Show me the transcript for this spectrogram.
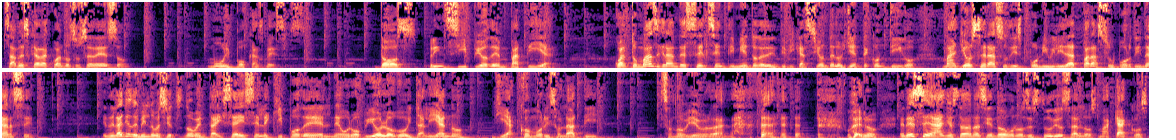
¿Sabes cada cuándo sucede eso? Muy pocas veces. 2. Principio de empatía. Cuanto más grande es el sentimiento de identificación del oyente contigo, mayor será su disponibilidad para subordinarse. En el año de 1996, el equipo del neurobiólogo italiano Giacomo Risolati, sonó bien, ¿verdad? bueno, en ese año estaban haciendo unos estudios a los macacos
